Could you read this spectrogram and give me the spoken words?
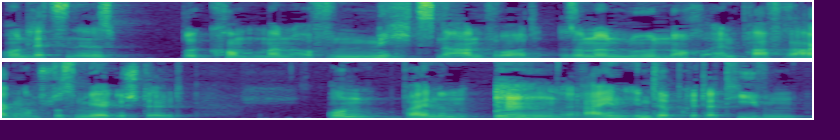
Und letzten Endes bekommt man auf nichts eine Antwort, sondern nur noch ein paar Fragen am Schluss mehr gestellt. Und bei einem rein interpretativen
